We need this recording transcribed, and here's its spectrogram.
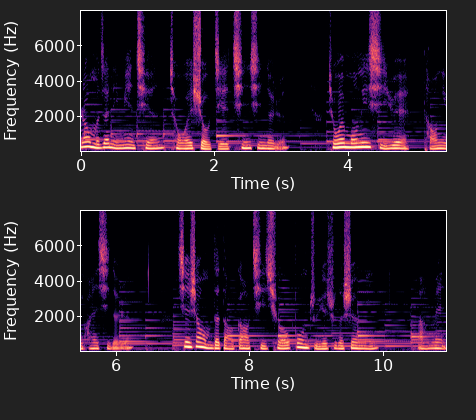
让我们在你面前成为守节清心的人，成为蒙你喜悦、讨你欢喜的人。献上我们的祷告，祈求奉主耶稣的圣名，阿门。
